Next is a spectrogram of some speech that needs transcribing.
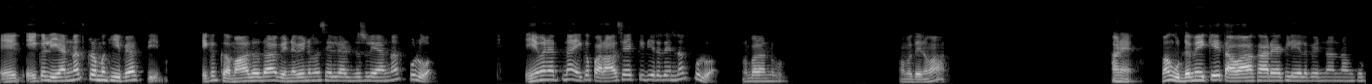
ඒක ලියන්නත් ක්‍රම කීපයක් තියෙනවා. ඒක කමාදදා වෙන වෙනම සෙල් ඇඩ්‍රස් ලියන්නත් පුළුවන්. එහෙම නැත්නම් ඒක පරාසයක් විදියට දෙන්නත් පුළුවන්. මම බලන්නකෝ. මම දෙනවා. අනේ මම උඩ මේකේ තව ආකාරයක් ලියලා පෙන්නන්නම්කෝ.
